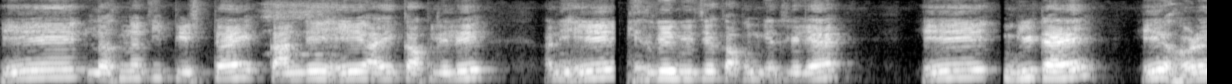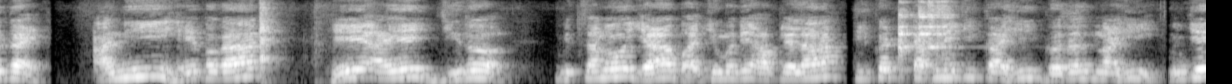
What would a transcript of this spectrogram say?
हे लसणाची पेस्ट आहे कांदे हे आहे कापलेले आणि हे हिरवे मिरचे कापून घेतलेले आहे. हे मीठ आहे हे हळद आहे. आणि हे बघा हे आहे जिरं. मित्रांनो या भाजीमध्ये आपल्याला तिखट टाकण्याची काही गरज नाही. म्हणजे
